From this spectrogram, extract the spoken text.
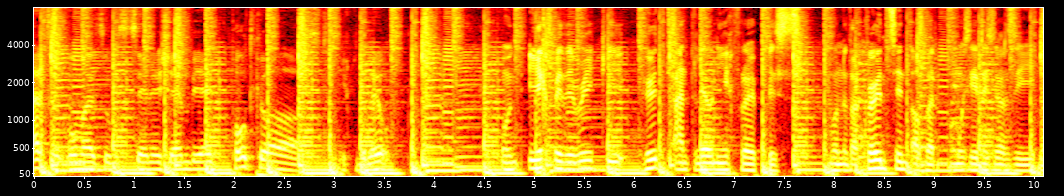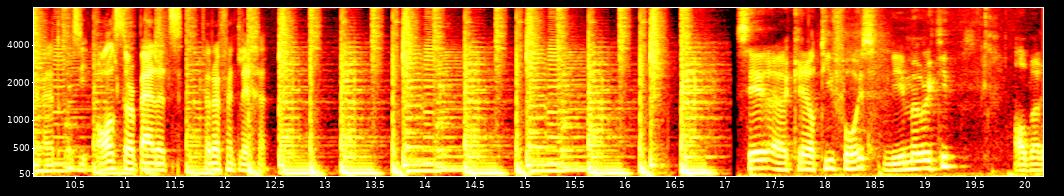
Herzlich willkommen zum Szenisch NBA Podcast. Ich bin der Leo. Und ich bin der Ricky. Heute haben Leo und ich für etwas, wo wir da gewöhnt sind, aber muss jedes Jahr sein. Wir werden unsere All-Star Ballads veröffentlichen. Sehr äh, kreativ von uns, wie immer, Ricky. Aber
